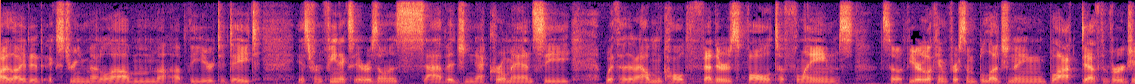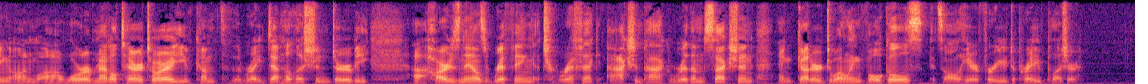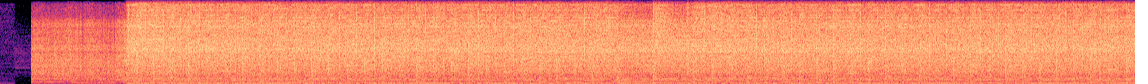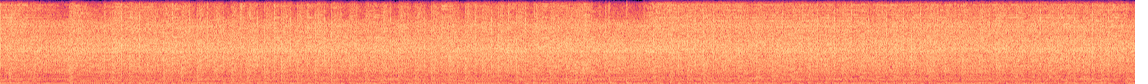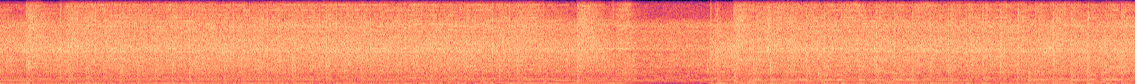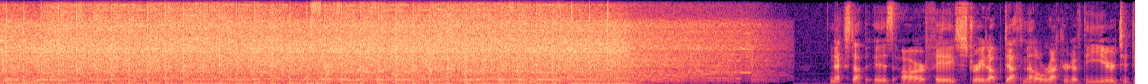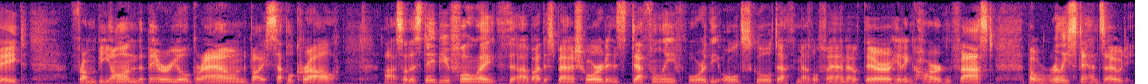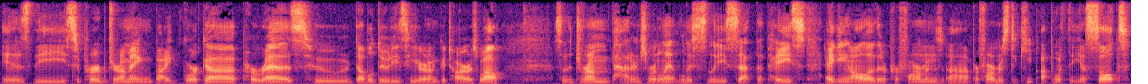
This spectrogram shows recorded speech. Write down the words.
Highlighted extreme metal album of the year to date is from Phoenix, Arizona's Savage Necromancy with an album called Feathers Fall to Flames. So if you're looking for some bludgeoning Black Death verging on uh, war metal territory, you've come to the right demolition derby. Uh, hard as nails riffing, terrific action packed rhythm section, and gutter dwelling vocals. It's all here for you depraved pleasure. Bye. Next up is our fave straight up death metal record of the year to date from Beyond the Burial Ground by Sepulchral. Uh, so, this debut full length uh, by the Spanish Horde is definitely for the old school death metal fan out there, hitting hard and fast. But what really stands out is the superb drumming by Gorka Perez, who double duties here on guitar as well. So the drum patterns relentlessly set the pace, egging all other performance uh, performers to keep up with the assault.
